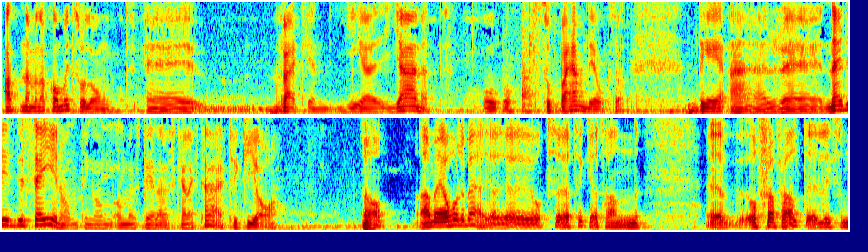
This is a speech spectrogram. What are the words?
Att när man har kommit så långt eh, verkligen ge järnet och, och sopa hem det också. Det är... Eh, nej, det, det, säger någonting om, om en spelares karaktär, tycker jag. Ja, ja men jag håller med. Jag, jag, också, jag tycker att han... Eh, och framförallt eh, liksom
